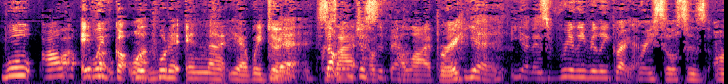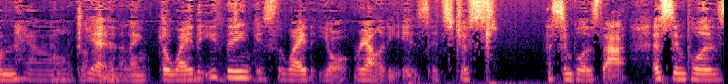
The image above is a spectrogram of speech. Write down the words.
Well, I'll, If we've I- got one. We'll put it in the yeah, we do. Yeah, something I just about- a library. yeah, yeah. There's really, really great resources on how, yeah, the link. the way that you think is the way that your reality is. It's just as simple as that. As simple as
